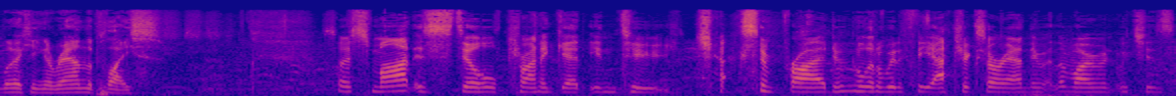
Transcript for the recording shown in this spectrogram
lurking around the place. So Smart is still trying to get into Jaxon Prior, doing a little bit of theatrics around him at the moment, which is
